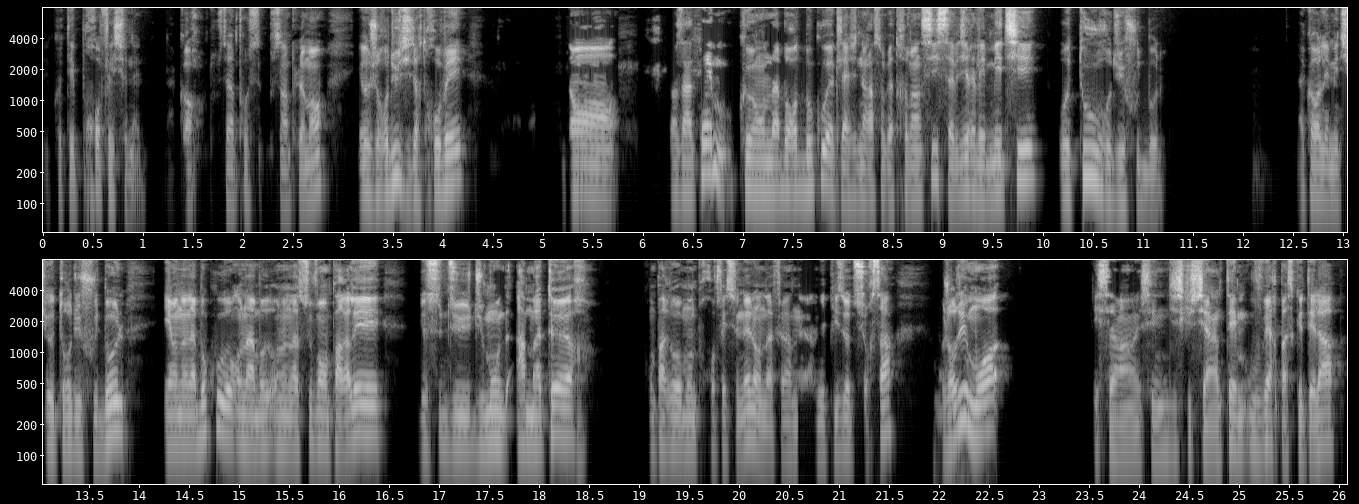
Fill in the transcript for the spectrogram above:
le côté professionnel tout, simplement. Et aujourd'hui, tu t'es retrouvé dans, dans un thème qu'on aborde beaucoup avec la génération 86, ça veut dire les métiers autour du football. D'accord, les métiers autour du football. Et on en a beaucoup, on, en a souvent parlé du, monde amateur comparé au monde professionnel. On a fait un épisode sur ça. Aujourd'hui, moi, et c'est un, une discussion, c'est un thème ouvert parce que tu es là.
